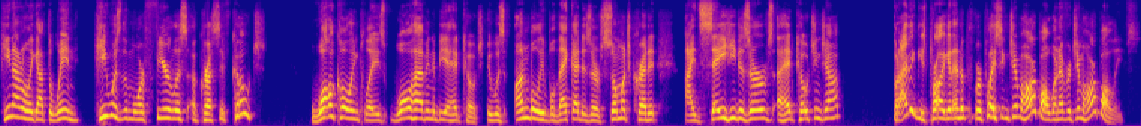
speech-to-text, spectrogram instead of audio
he not only got the win, he was the more fearless, aggressive coach while calling plays, while having to be a head coach. It was unbelievable. That guy deserves so much credit. I'd say he deserves a head coaching job. But I think he's probably going to end up replacing Jim Harbaugh whenever Jim Harbaugh leaves.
